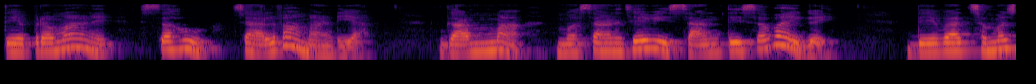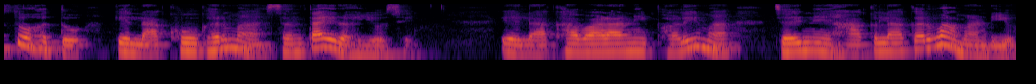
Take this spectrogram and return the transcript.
તે પ્રમાણે સહુ ચાલવા માંડ્યા. ગામમાં મસાણ જેવી શાંતિ સવાઈ ગઈ. દેવાત સમજતો હતો કે લાખો ઘરમાં સંતાઈ રહ્યો છે. એ લાખાવાળાની ફળીમાં જઈને હાકલા કરવા માંડ્યો.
